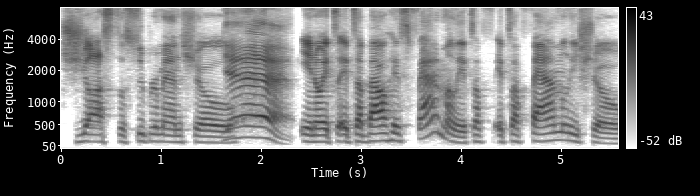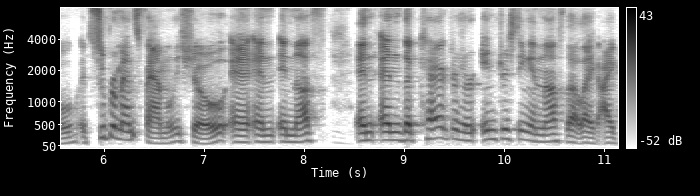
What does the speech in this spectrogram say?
just a Superman show. Yeah. You know, it's it's about his family. It's a it's a family show. It's Superman's family show, and, and enough and and the characters are interesting enough that like I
